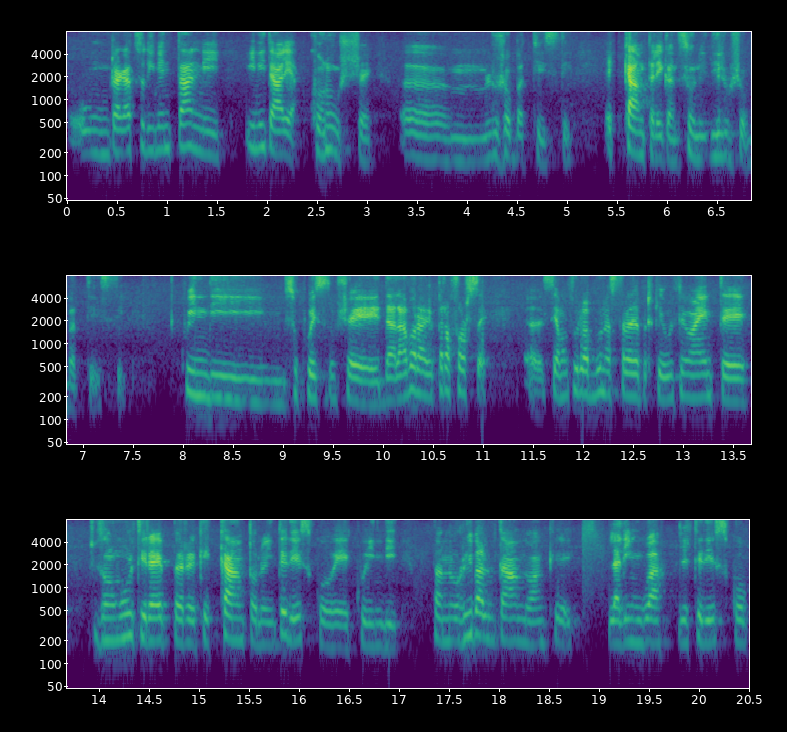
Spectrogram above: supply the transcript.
Un ragazzo di 20 anni in Italia conosce ehm, Lucio Battisti e canta le canzoni di Lucio Battisti. Quindi su questo c'è da lavorare, però forse eh, siamo sulla buona strada perché ultimamente ci sono molti rapper che cantano in tedesco e quindi stanno rivalutando anche la lingua del tedesco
